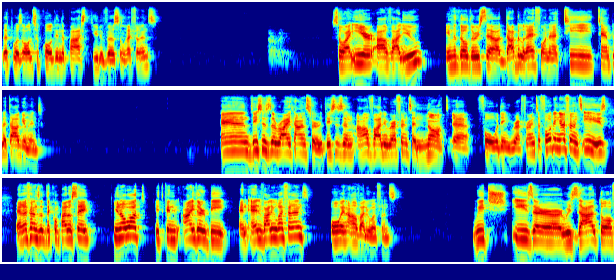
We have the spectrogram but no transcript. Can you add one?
that was also called in the past universal reference? So I hear R value, even though there is a double ref on a T template argument. And this is the right answer. This is an R value reference and not a forwarding reference. A forwarding reference is a reference that the compiler say, you know what? It can either be an L value reference or an R value reference, which is a result of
